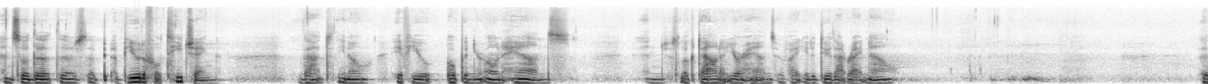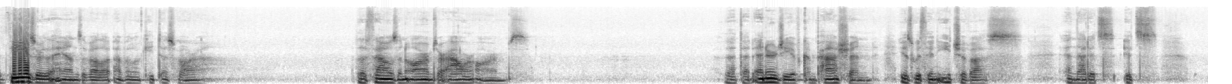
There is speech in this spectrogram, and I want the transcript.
And so the, there's a, a beautiful teaching that, you know, if you open your own hands and just look down at your hands, I invite you to do that right now. That these are the hands of Avalokitesvara. The thousand arms are our arms. That that energy of compassion is within each of us, and that it's it's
